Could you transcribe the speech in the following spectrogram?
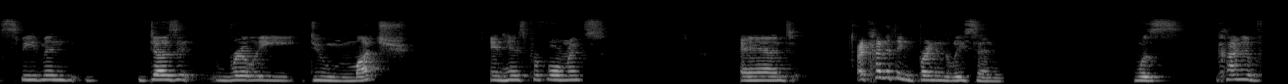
Speedman doesn't really do much in his performance. And I kind of think Brendan Gleeson was kind of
